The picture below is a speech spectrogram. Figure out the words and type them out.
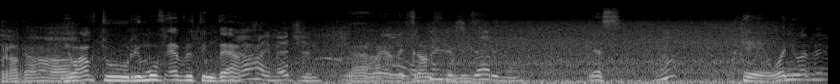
brother. Yeah. You have to remove everything there. Yeah, I imagine. Yeah, where the ground Pretty fall is. scary, man. Yes. Okay, when you are there.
